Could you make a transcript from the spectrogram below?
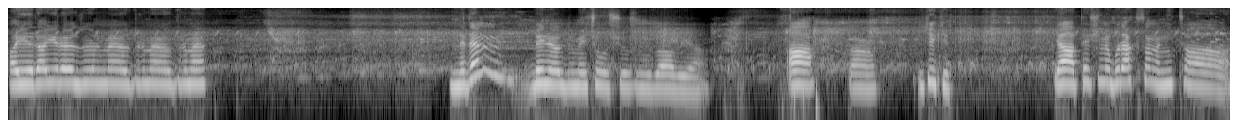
Hayır hayır öldürme öldürme öldürme. Neden beni öldürmeye çalışıyorsunuz abi ya? Aa tamam. İki kill. Ya peşimi bıraksana Nita.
